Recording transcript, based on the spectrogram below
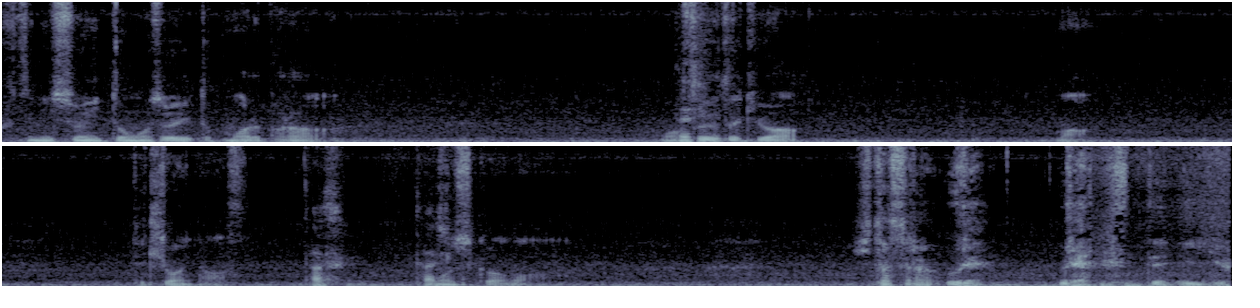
普通に一緒にいて面白いとこもあるから、まあ、そういう時はまあ適当に話す。確かに確かに。もしくはまあひたすら売れ売れっつって言うけど。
